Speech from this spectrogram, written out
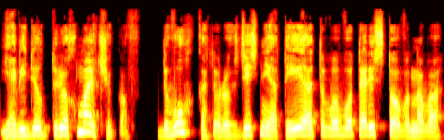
Я видел трех мальчиков, двух, которых здесь нет, и этого вот арестованного.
